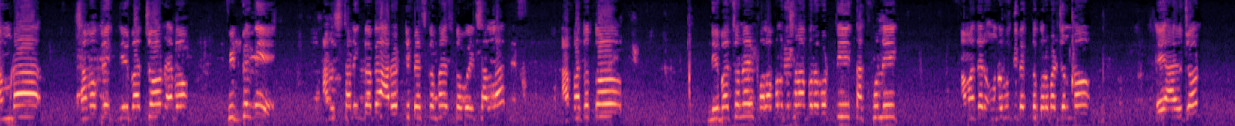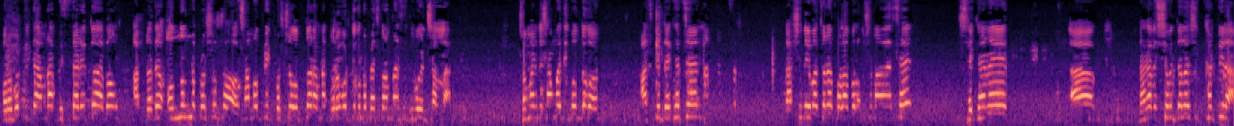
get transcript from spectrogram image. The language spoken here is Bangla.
আমরা সামগ্রিক নির্বাচন এবং ফিডব্যাক নিয়ে আনুষ্ঠানিকভাবে আরও একটি প্রেস কনফারেন্স করব ইনশাল্লাহ আপাতত নির্বাচনের ফলাফল ঘোষণা পরবর্তী তাৎক্ষণিক আমাদের অনুভূতি ব্যক্ত করবার জন্য এই আয়োজন। পরবর্তীতে আমরা বিস্তারিত এবং আপনাদের অন্যান্য প্রশ্ন সহ সামগ্রিক প্রশ্ন উত্তর আমরা পরবর্তী কোনো প্রেস কনফারেন্সে দিব ইনশাল্লাহ সম্মানিত সাংবাদিক বন্ধুগণ, আজকে দেখেছেন রাষ্ট্র নির্বাচনের ফলাফল ঘোষণা হয়েছে। সেখানে ঢাকা বিশ্ববিদ্যালয়ের শিক্ষার্থীরা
